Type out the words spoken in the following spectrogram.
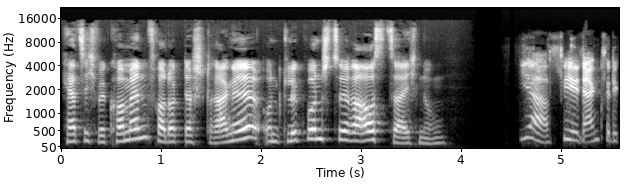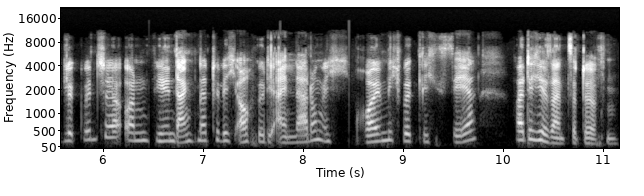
Herzlich willkommen, Frau Dr. Strangel, und Glückwunsch zu Ihrer Auszeichnung. Ja, vielen Dank für die Glückwünsche und vielen Dank natürlich auch für die Einladung. Ich freue mich wirklich sehr, heute hier sein zu dürfen.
